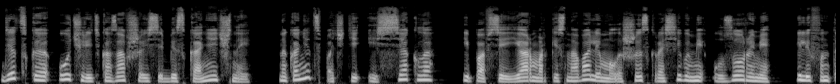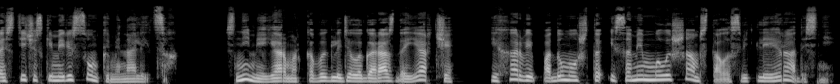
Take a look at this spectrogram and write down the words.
Детская очередь, казавшаяся бесконечной, наконец почти иссякла, и по всей ярмарке сновали малыши с красивыми узорами или фантастическими рисунками на лицах. С ними ярмарка выглядела гораздо ярче, и Харви подумал, что и самим малышам стало светлее и радостней.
